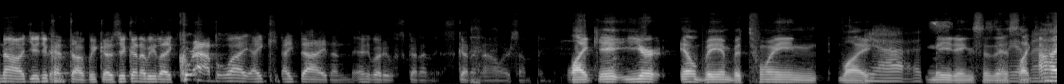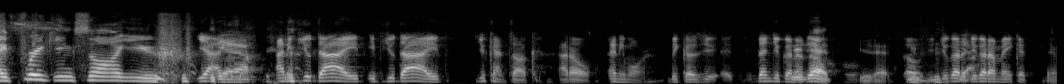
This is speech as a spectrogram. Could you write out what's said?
No, you, you Yeah. can't talk because you're gonna be like, "Crap! Why I, I died?" And anybody was gonna is gonna know or something. like it you're it'll be in between like yeah. Meetings and it's then it's be a like I freaking saw you. Yeah, Yeah. and if you died, if you died, you can't talk at all anymore because you then you're gonna You're know dead. who- You're dead. So you you gotta Yeah. you gotta make it Yeah.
